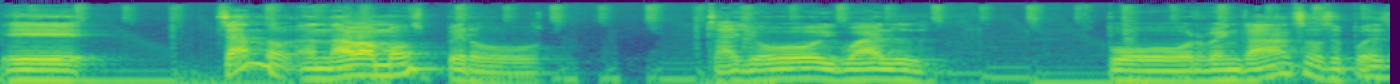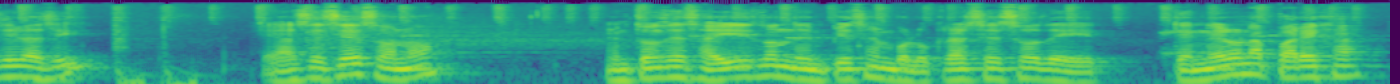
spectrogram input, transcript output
Eh, ando- andábamos, pero, o sea, yo igual, por venganza, o se puede decir así, eh, haces eso, ¿no? Entonces ahí es donde empieza a involucrarse eso de tener una pareja,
